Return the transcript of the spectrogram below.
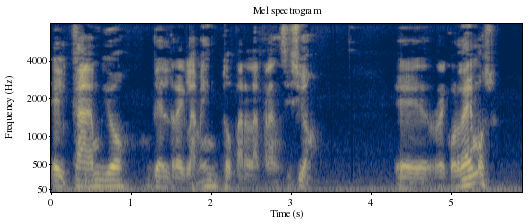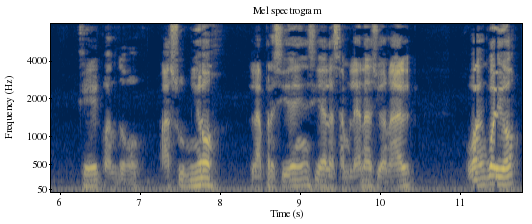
el cambio del reglamento para la transición. Eh, recordemos que cuando asumió la presidencia de la Asamblea Nacional Juan Guaidó,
